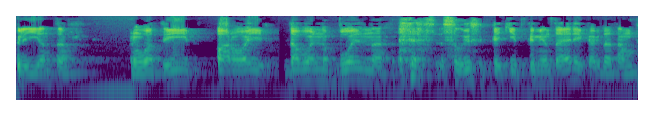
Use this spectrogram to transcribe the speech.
клиента. Вот, и порой довольно больно слышать какие-то комментарии, когда там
